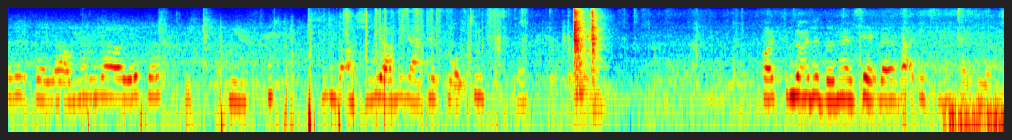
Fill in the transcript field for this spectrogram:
Arkadaşlar yağmur yağıyor. Çok neyse. Şimdi aşırı yağmur yağacak. Hortum çıkacak. Hortum böyle dönen şeyler var. İçine takıyor.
